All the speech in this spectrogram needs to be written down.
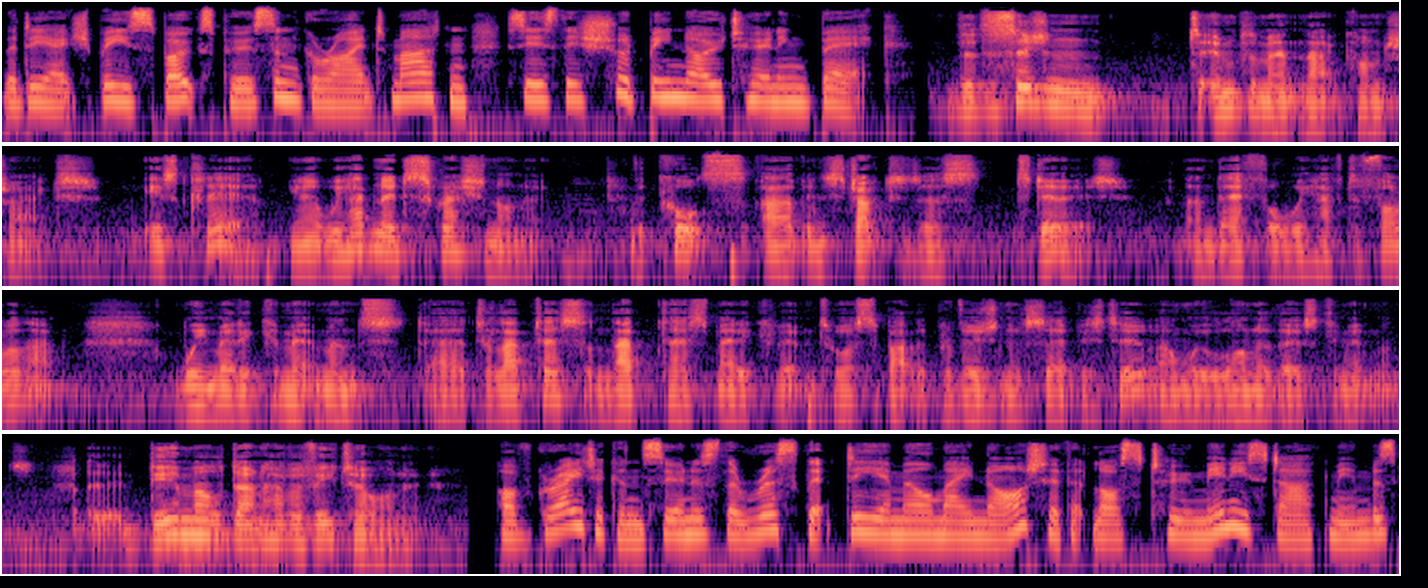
The DHB spokesperson, Geraint Martin, says there should be no turning back. The decision to implement that contract is clear. You know, we have no discretion on it. The courts have instructed us to do it, and therefore we have to follow that. We made a commitment uh, to LabTest, and LabTest made a commitment to us about the provision of Service 2, and we will honour those commitments. Uh, DML don't have a veto on it. Of greater concern is the risk that DML may not, if it lost too many staff members,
